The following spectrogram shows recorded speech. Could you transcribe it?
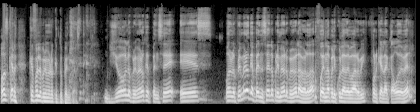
Oscar, ¿qué fue lo primero que tú pensaste? Yo lo primero que pensé es. Bueno, lo primero que pensé, lo primero, lo primero, la verdad, fue en la película de Barbie, porque la acabo de ver.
